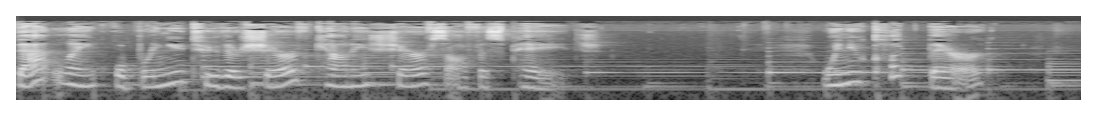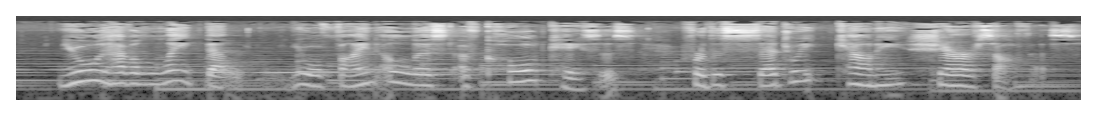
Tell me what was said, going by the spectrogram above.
That link will bring you to their Sheriff County Sheriff's Office page. When you click there, you will have a link that you will find a list of cold cases for the Sedgwick County Sheriff's Office.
